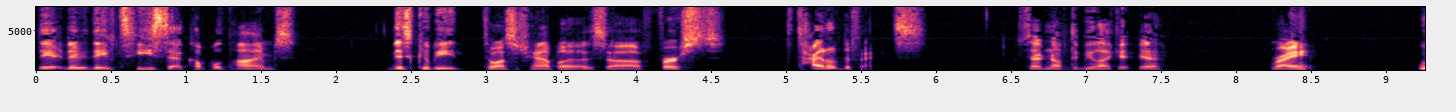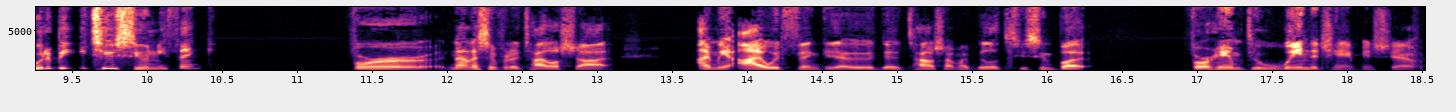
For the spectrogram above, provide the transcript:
they, they they've teased it a couple of times. This could be Tommaso Ciampa's uh, first title defense, Setting up to be like it. Yeah. right? Would it be too soon? You think for not necessarily for the title shot? I mean, I would think that the title shot might be a little too soon, but for him to win the championship,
